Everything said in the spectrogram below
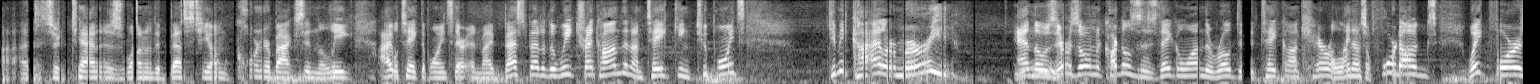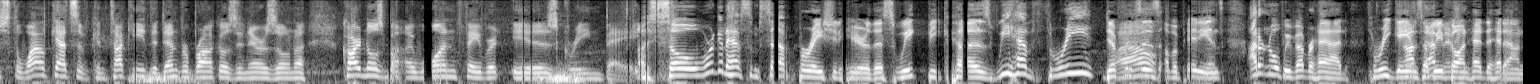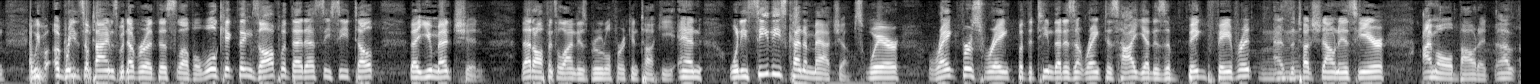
Uh, Surtain is one of the best young cornerbacks in the league. I will take the points there. And my best bet of the week, Trent Condon, I'm taking two points. Give me Kyler Murray and those Arizona Cardinals as they go on the road to take on Carolina. So four dogs: Wake Forest, the Wildcats of Kentucky, the Denver Broncos in Arizona. Cardinals. My one favorite is Green Bay. Uh, so we're going to have some separation here this week because we have three differences wow. of opinions. I don't know if we've ever had three games that, that, we've many. gone head to head on. We've agreed sometimes, but never at this level. We'll kick things off with that SEC tilt that you mentioned that offensive line is brutal for Kentucky. And when you see these kind of matchups where ranked versus ranked, but the team that isn't ranked as high yet is a big favorite, mm-hmm. as the touchdown is here, I'm all about it. Uh,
